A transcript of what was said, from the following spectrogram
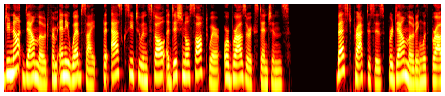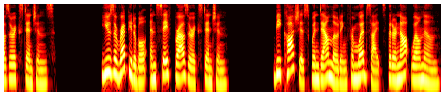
Do not download from any website that asks you to install additional software or browser extensions. Best practices for downloading with browser extensions. Use a reputable and safe browser extension. Be cautious when downloading from websites that are not well known.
